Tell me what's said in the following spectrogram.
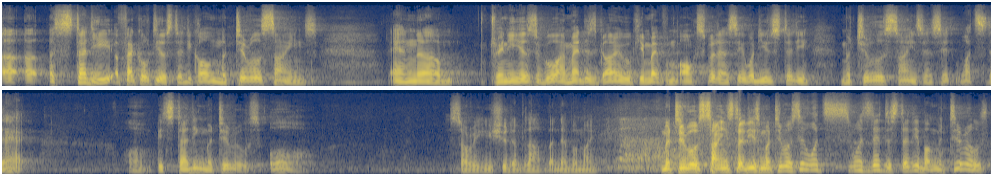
a, a, study, a faculty of study called material science. And um, 20 years ago, I met this guy who came back from Oxford. And I said, What do you study? Material science. I said, What's that? Oh, it's studying materials. Oh, sorry, you should have laughed, but never mind. material science studies materials. I said, what's, what's there to study about materials?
